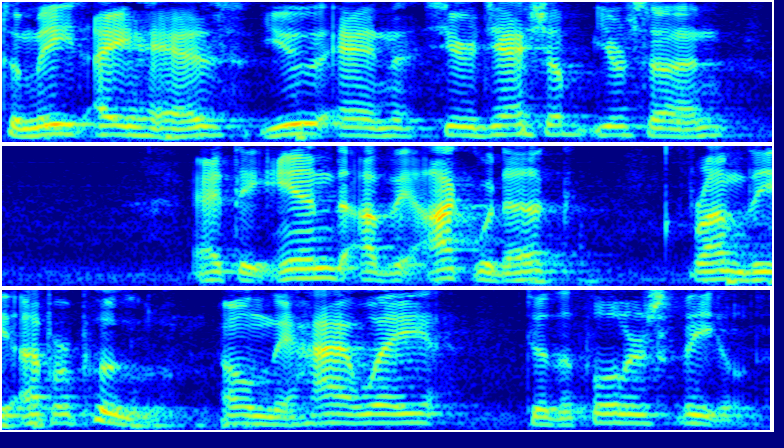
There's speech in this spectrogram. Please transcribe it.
to meet Ahaz, you and Shear-jashub your son, at the end of the aqueduct from the upper pool on the highway to the fuller's field,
